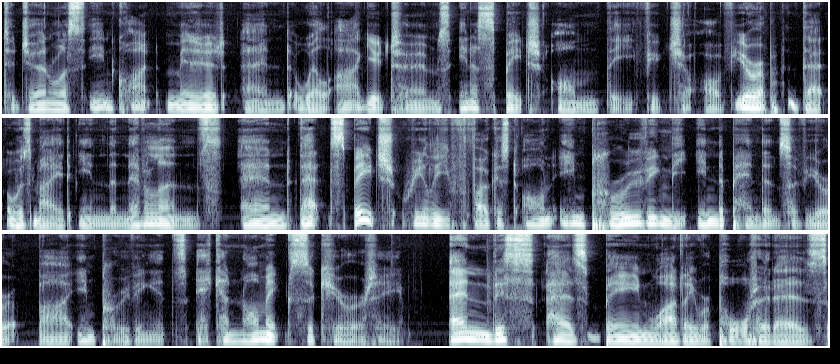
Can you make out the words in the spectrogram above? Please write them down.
to journalists in quite measured and well argued terms in a speech on the future of Europe that was made in the Netherlands. And that speech really focused on improving the independence of Europe by improving its economic security. And this has been widely reported as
